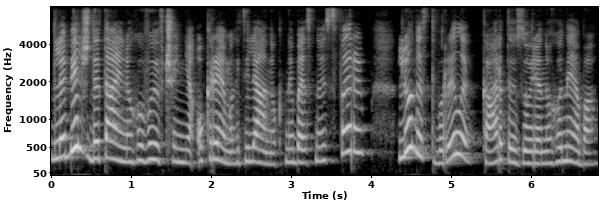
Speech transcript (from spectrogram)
Для більш детального вивчення окремих ділянок небесної сфери люди створили карти зоряного неба.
